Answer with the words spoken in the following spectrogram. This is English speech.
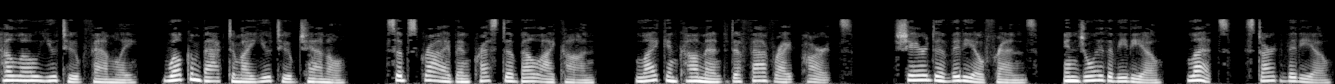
Hello YouTube family. Welcome back to my YouTube channel. Subscribe and press the bell icon. Like and comment the favorite parts. Share the video friends. Enjoy the video. Let's start video.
